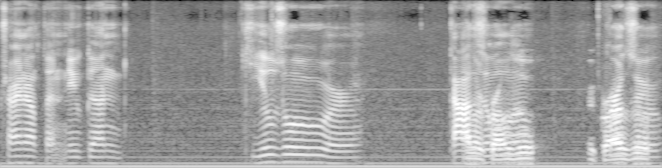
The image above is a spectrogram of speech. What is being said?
I'm trying out that new gun, Gyozo or Godzilla. Grozu. Grozu.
